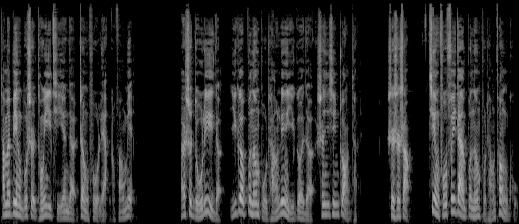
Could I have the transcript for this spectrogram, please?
他们并不是同一体验的正负两个方面，而是独立的，一个不能补偿另一个的身心状态。事实上，幸福非但不能补偿痛苦，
